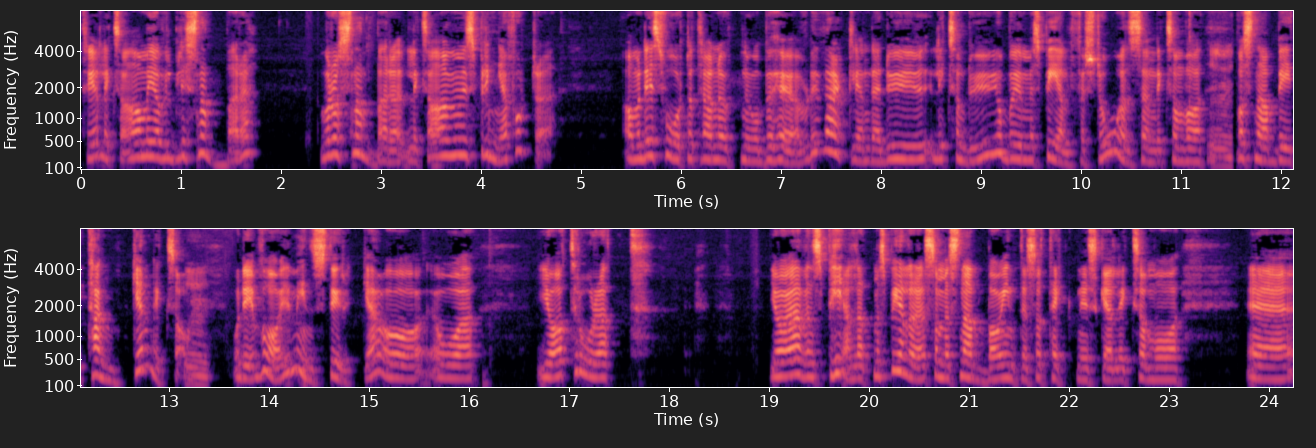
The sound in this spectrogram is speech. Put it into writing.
03 liksom, ja men jag vill bli snabbare. Vadå snabbare liksom? Ja men springa fortare. Ja men det är svårt att träna upp nu och behöver du verkligen det? Du, liksom, du jobbar ju med spelförståelsen, liksom var, mm. var snabb i tanken liksom. Mm. Och det var ju min styrka och, och jag tror att jag har även spelat med spelare som är snabba och inte så tekniska liksom och Eh,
